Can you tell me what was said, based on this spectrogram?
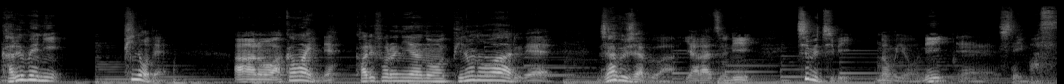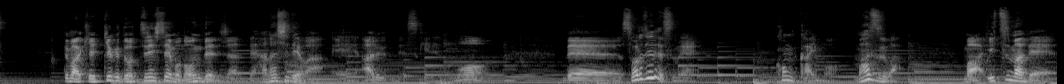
軽めにピノで、あの、赤ワインね、カリフォルニアのピノノワールで、ジャブジャブはやらずに、ちびちび飲むように、えーしています。で、まあ結局どっちにしても飲んでんじゃんって話では、えーあるんですけれども、で、それでですね、今回も、まずは、まあ、いつまで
